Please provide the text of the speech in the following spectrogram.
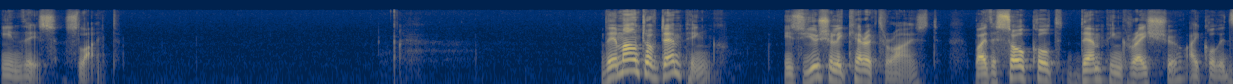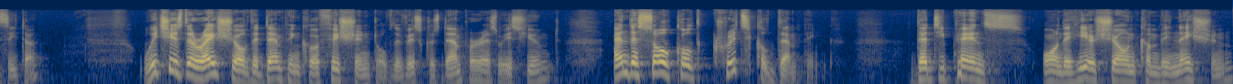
in this slide. The amount of damping is usually characterized by the so-called damping ratio, I call it zeta, which is the ratio of the damping coefficient of the viscous damper, as we assumed, and the so-called critical damping that depends on the here shown combination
